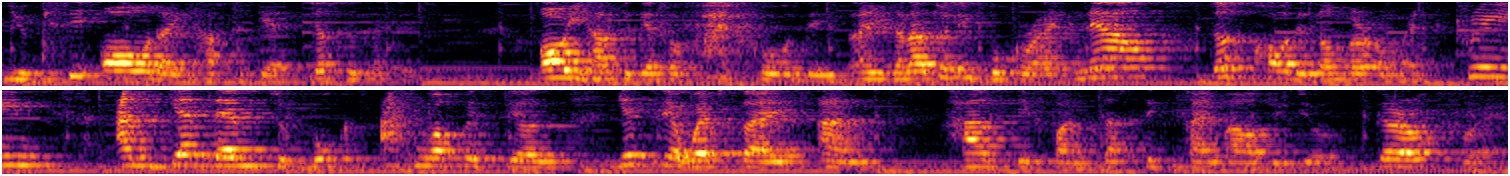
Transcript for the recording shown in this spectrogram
you see all that you have to get. Just look at it. All you have to get for five whole days. And you can actually book right now. Just call the number on my screen and get them to book, ask more questions, get to their website and have a fantastic time out with your girlfriend.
